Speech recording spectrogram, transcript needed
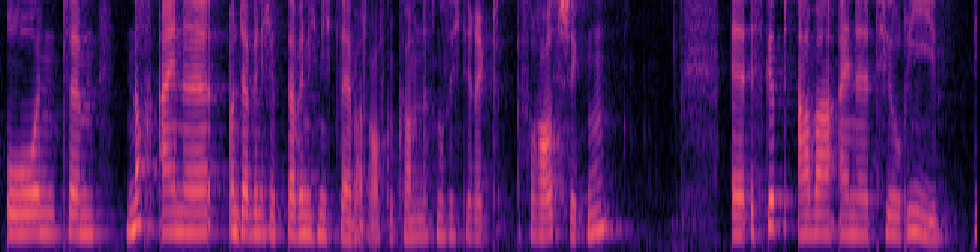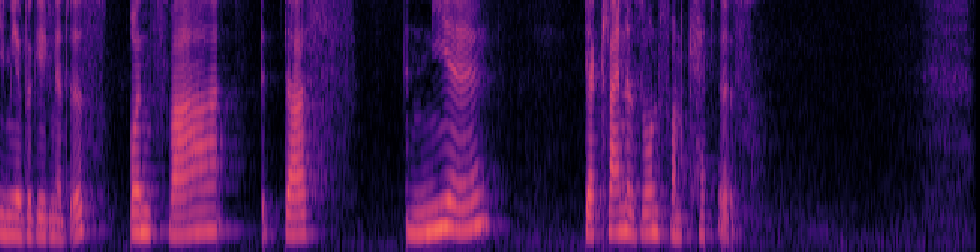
Und ähm, noch eine, und da bin ich da bin ich nicht selber drauf gekommen, das muss ich direkt vorausschicken. Äh, es gibt aber eine Theorie, die mir begegnet ist. Und zwar, dass Neil der kleine Sohn von Cat ist.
